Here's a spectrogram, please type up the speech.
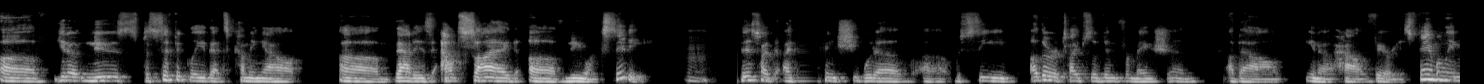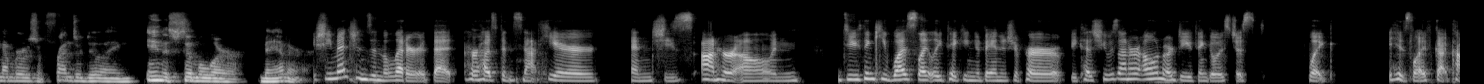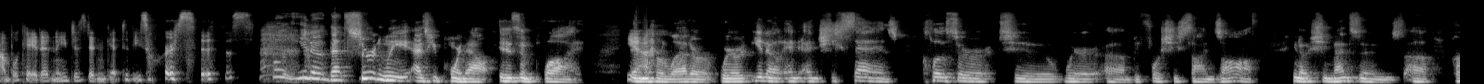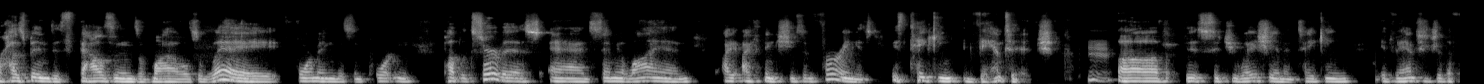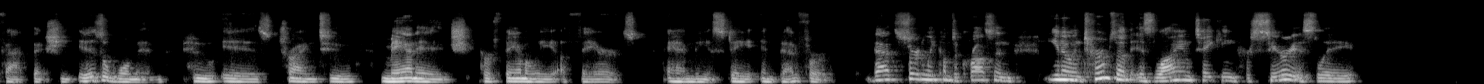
of you know news specifically that's coming out um, that is outside of New York City. Mm. This, I, I, think, she would have uh, received other types of information about you know how various family members or friends are doing in a similar manner. She mentions in the letter that her husband's not here and she's on her own. Do you think he was slightly taking advantage of her because she was on her own, or do you think it was just like his life got complicated and he just didn't get to these horses? well, you know, that certainly, as you point out, is implied yeah. in her letter, where, you know, and, and she says closer to where um, before she signs off, you know, she mentions uh, her husband is thousands of miles away forming this important public service, and Samuel Lyon, I, I think she's inferring, is, is taking advantage mm. of this situation and taking advantage of the fact that she is a woman who is trying to manage her family affairs and the estate in Bedford that certainly comes across. And, you know, in terms of is Lyon taking her seriously,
